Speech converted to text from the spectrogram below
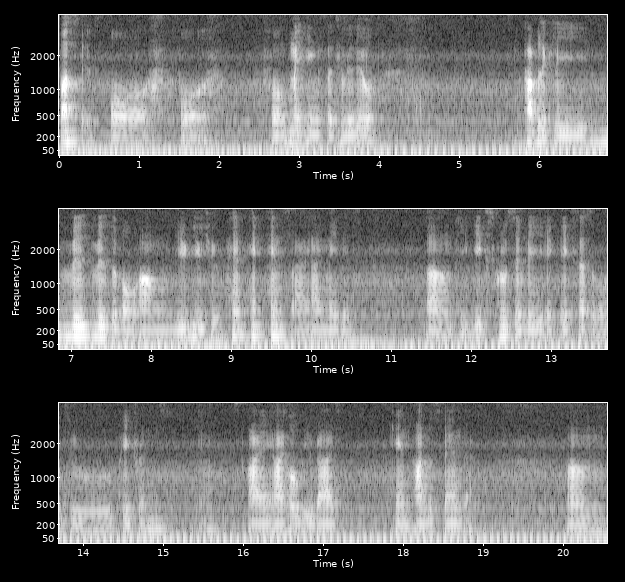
busted for for for making such a video publicly vi visible on YouTube. Hence, I, I made it um, exclusively accessible to patrons. Yeah. I, I hope you guys can understand that. Um,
